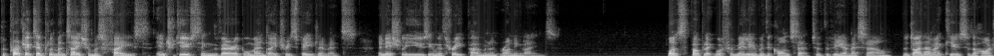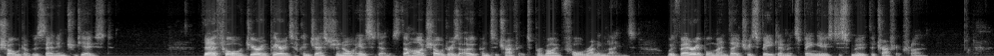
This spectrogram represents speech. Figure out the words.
The project implementation was phased, introducing the variable mandatory speed limits, initially using the three permanent running lanes. Once the public were familiar with the concept of the VMSL, the dynamic use of the hard shoulder was then introduced. Therefore, during periods of congestion or incidents, the hard shoulder is open to traffic to provide four running lanes, with variable mandatory speed limits being used to smooth the traffic flow.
